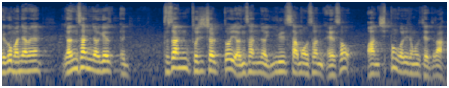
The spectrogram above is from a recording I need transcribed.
이거 뭐냐면 연산역에 부산 도시철도 연산역 135선에서 한 10분 거리 정도 되더라.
